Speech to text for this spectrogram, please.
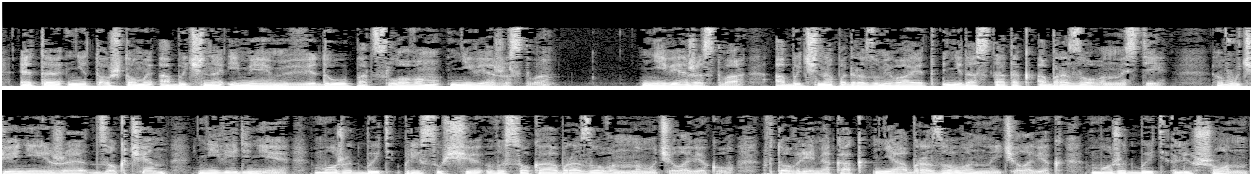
— это не то, что мы обычно имеем в виду под словом «невежество». Невежество обычно подразумевает недостаток образованности. В учении же дзогчен неведение может быть присуще высокообразованному человеку, в то время как необразованный человек может быть лишен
